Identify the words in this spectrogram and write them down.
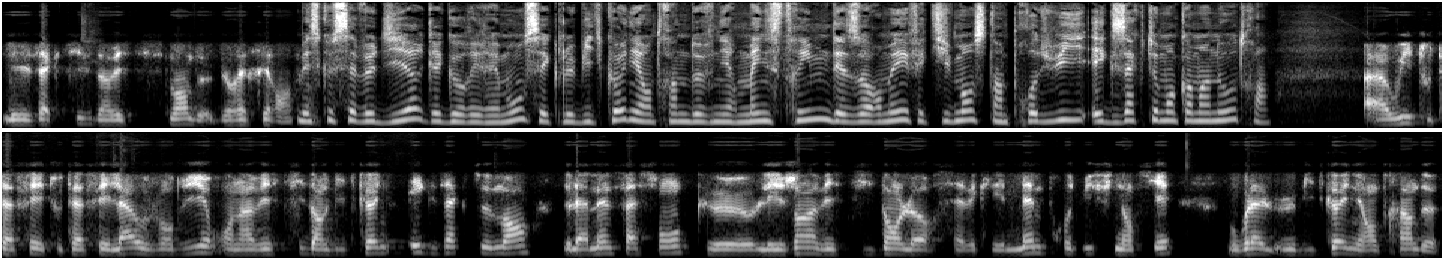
les actifs d'investissement de, de, référence. Mais ce que ça veut dire, Grégory Raymond, c'est que le bitcoin est en train de devenir mainstream désormais. Effectivement, c'est un produit exactement comme un autre. Ah oui, tout à fait, tout à fait. Là, aujourd'hui, on investit dans le Bitcoin exactement de la même façon que les gens investissent dans l'or. C'est avec les mêmes produits financiers. Donc voilà, le Bitcoin est en train de,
